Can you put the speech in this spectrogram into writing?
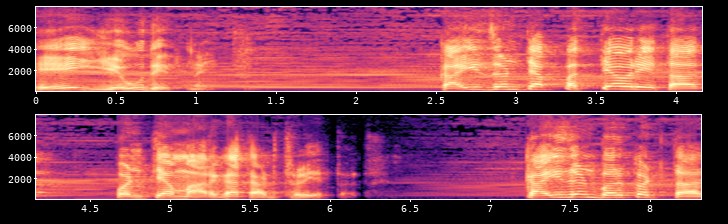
हे येऊ देत नाहीत. काही जण त्या पत्त्यावर येतात पण त्या मार्गात अडथळे येतात. काही जण भरकटतात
